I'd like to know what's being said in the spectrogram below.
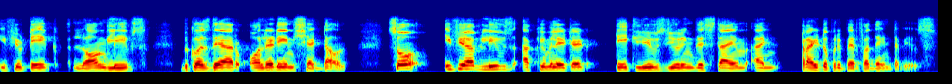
if you take long leaves because they are already in shutdown. So if you have leaves accumulated, take leaves during this time and try to prepare for the interviews.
